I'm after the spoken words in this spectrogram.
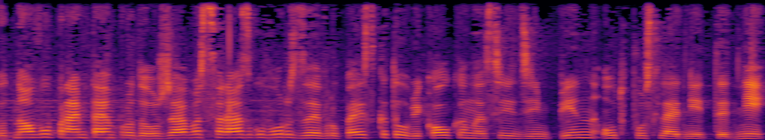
отново. Прайм Тайм продължава с разговор за европейската обиколка на Си Цзинпин от последните дни.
